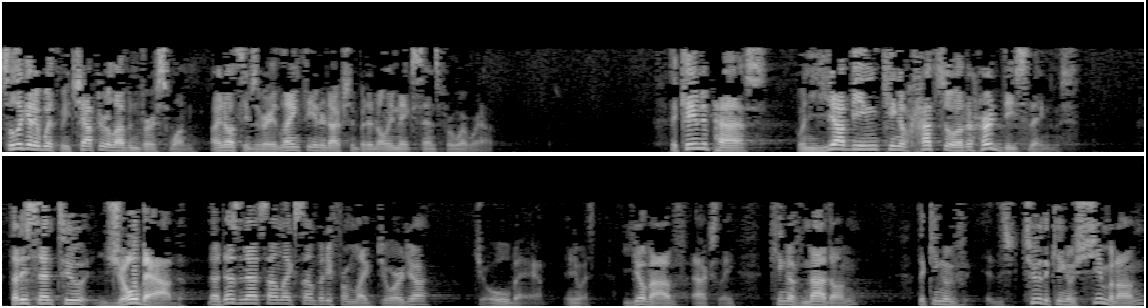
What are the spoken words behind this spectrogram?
So look at it with me, chapter 11 verse 1. I know it seems a very lengthy introduction, but it only makes sense for where we're at. It came to pass when Yabin, king of Hatzor, heard these things that he sent to Jobab. Now doesn't that sound like somebody from like Georgia? Jobab. Anyways, Yovav, actually, king of Madon, the king of, to the king of Shimron,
